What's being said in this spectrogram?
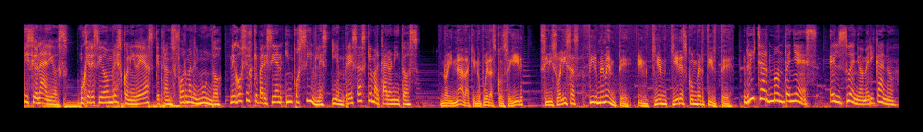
Visionarios. Mujeres y hombres con ideas que transforman el mundo, negocios que parecían imposibles y empresas que marcaron hitos. No hay nada que no puedas conseguir si visualizas firmemente en quién quieres convertirte. Richard Montañez, El sueño americano.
